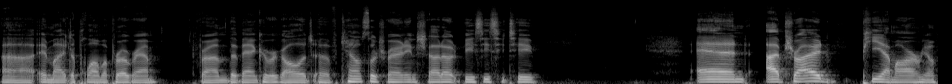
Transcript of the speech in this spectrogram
uh, in my diploma program from the Vancouver College of Counselor Training. Shout out VCCT. And I've tried PMR, you know,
